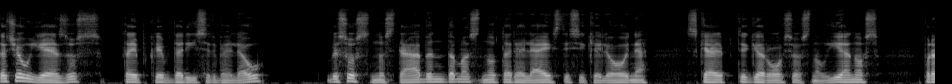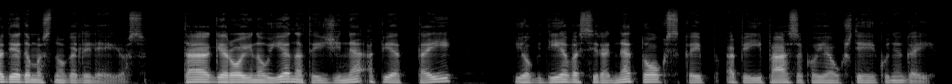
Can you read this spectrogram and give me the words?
Tačiau Jėzus, taip kaip darys ir vėliau, visus nustebindamas nutarė leistis į kelionę, skelbti gerosios naujienos, pradėdamas nuo Galilėjos. Ta geroji naujiena tai žinia apie tai, jog Dievas yra ne toks, kaip apie jį pasakoja aukštieji kunigai.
